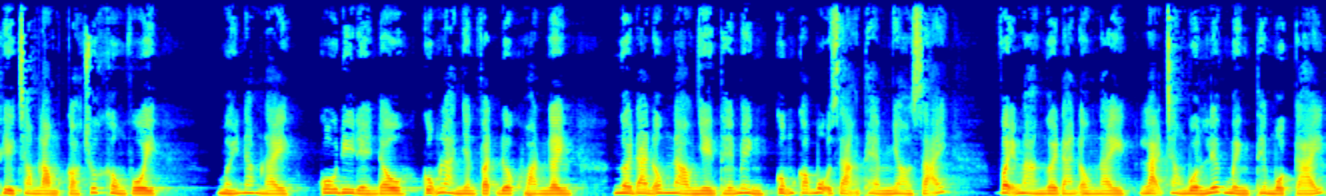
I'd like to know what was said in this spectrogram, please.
thì trong lòng có chút không vui. Mấy năm nay cô đi đến đâu cũng là nhân vật được hoan nghênh, người đàn ông nào nhìn thấy mình cũng có bộ dạng thèm nhỏ dãi. Vậy mà người đàn ông này lại chẳng buồn liếc mình thêm một cái.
